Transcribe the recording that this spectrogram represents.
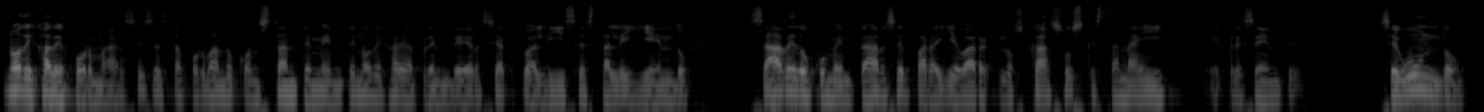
no deja de formarse, se está formando constantemente, no deja de aprender, se actualiza, está leyendo, sabe documentarse para llevar los casos que están ahí eh, presentes. Segundo,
